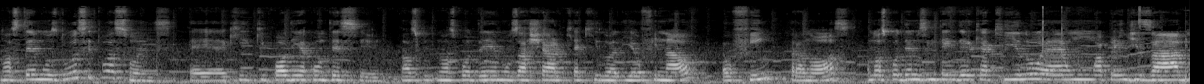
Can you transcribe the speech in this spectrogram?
nós temos duas situações é, que, que podem acontecer. Nós, nós podemos achar que aquilo ali é o final, é o fim para nós, ou nós podemos entender que aquilo é um aprendizado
